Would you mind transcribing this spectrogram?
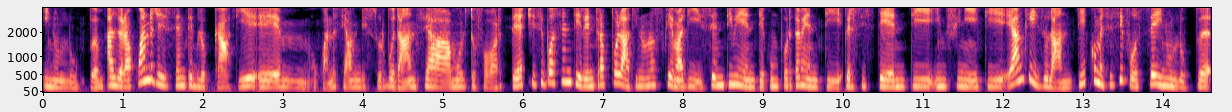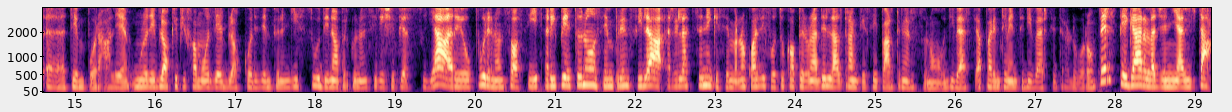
in un loop. Allora, quando ci si sente bloccati e um, quando si ha un disturbo d'ansia molto forte, ci si può sentire intrappolati in uno schema di sentimenti e comportamenti persistenti lenti, infiniti e anche isolanti, come se si fosse in un loop eh, temporale. Uno dei blocchi più famosi è il blocco, ad esempio, negli studi, no? per cui non si riesce più a studiare, oppure, non so, si ripetono sempre in fila relazioni che sembrano quasi fotocopie l'una dell'altra, anche se i partner sono diversi, apparentemente diversi tra loro. Per spiegare la genialità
